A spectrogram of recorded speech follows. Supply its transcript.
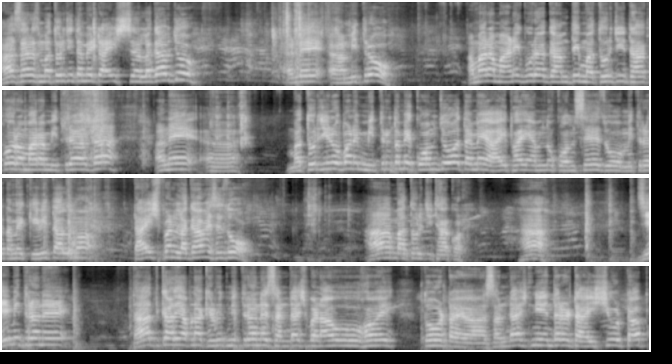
હા, સરસ. મથુરજી, તમે ટાઈસ લગાવજો. એટલે મિત્રો, અમારા માણિકપુરા ગામથી મથુરજી ઠાકોર અમારા મિત્ર હતા અને મથુરજીનું પણ મિત્ર તમે કોમ જુઓ, તમે હાઈફાઈ એમનું કોમ છે. જુઓ, મિત્ર, તમે કેવી તાલમાં ટાઈસ પણ લગાવે છે, જુઓ. હા, મથુરજી ઠાકોર. હા. જે મિત્રને તાત્કાલિક આપણા ખેડૂત મિત્રને સંડાસ બનાવવો હોય તો સંડાસની અંદર ઢાઈસો ટપ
